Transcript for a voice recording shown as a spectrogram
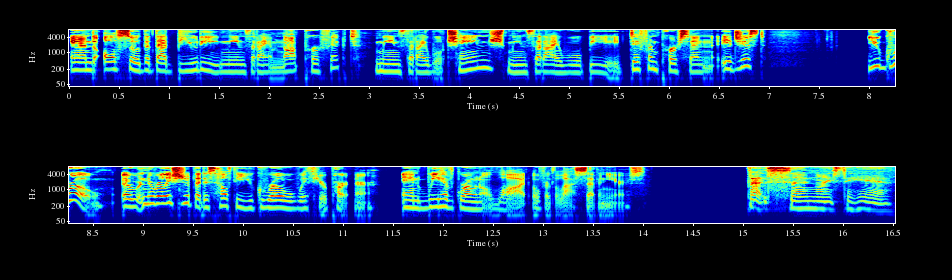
and also that that beauty means that I am not perfect, means that I will change, means that I will be a different person. It just you grow in a relationship that is healthy. You grow with your partner, and we have grown a lot over the last seven years. That's so nice to hear.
